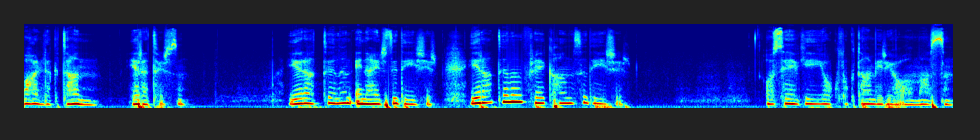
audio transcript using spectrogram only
varlıktan yaratırsın. Yarattığının enerjisi değişir. Yarattığının frekansı değişir. O sevgiyi yokluktan veriyor olmazsın.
